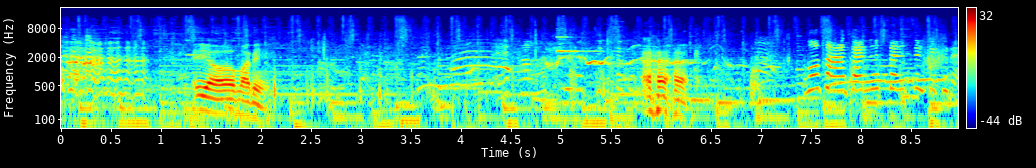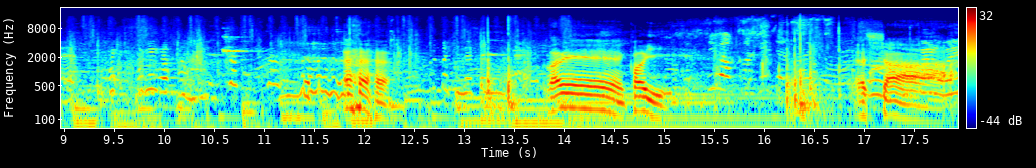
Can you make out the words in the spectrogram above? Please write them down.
いいよマリン。お父さん、明かりの下についてくれ。影が寒い。マリン来い。よ。っし応ゃ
